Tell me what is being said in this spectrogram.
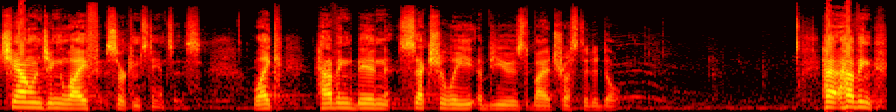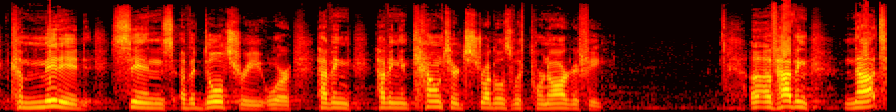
challenging life circumstances, like having been sexually abused by a trusted adult, ha- having committed sins of adultery, or having, having encountered struggles with pornography, uh, of having not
